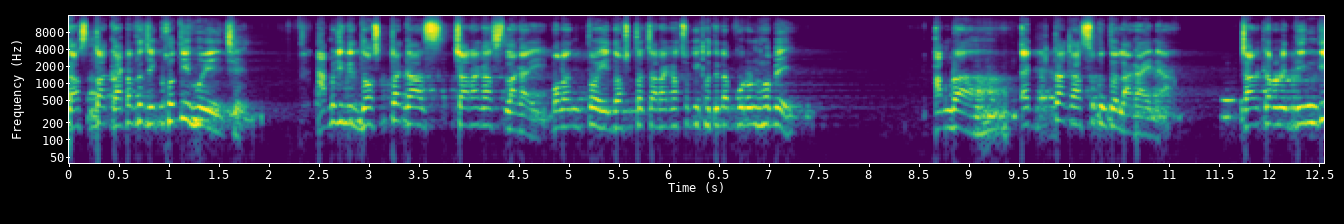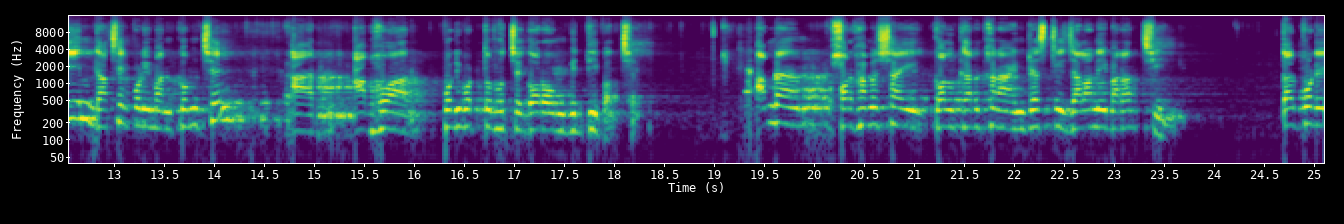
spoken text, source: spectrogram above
গাছটা কাটাতে যে ক্ষতি হয়েছে আমি যদি দশটা গাছ, চারা গাছ লাগাই, বলেন তো এই দশটা চারা গাছও কি ক্ষতিটা পূরণ হবে? আমরা একটা গাছও কিন্তু লাগাই না। যার কারণে দিন দিন গাছের পরিমাণ কমছে আর আবহাওয়ার পরিবর্তন হচ্ছে, গরম বৃদ্ধি পাচ্ছে। আমরা হরহামেশাই কলকারখানা ইন্ডাস্ট্রি জ্বালানি বাড়াচ্ছি। তারপরে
